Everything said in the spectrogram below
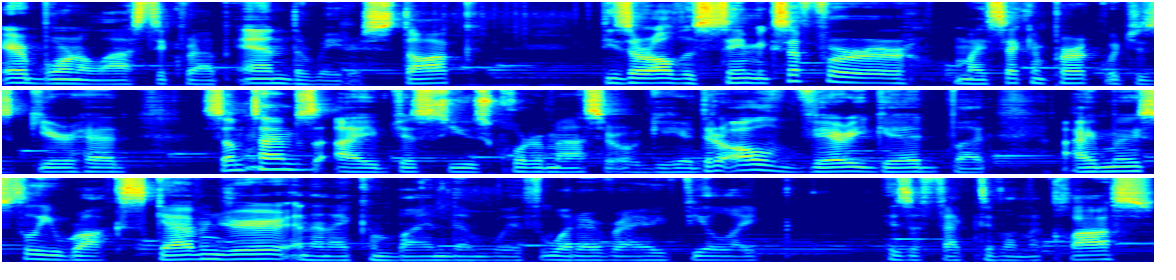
airborne elastic wrap, and the Raider stock. These are all the same except for my second perk, which is Gearhead. Sometimes I just use Quartermaster or Gear. They're all very good, but I mostly rock Scavenger and then I combine them with whatever I feel like is effective on the class.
